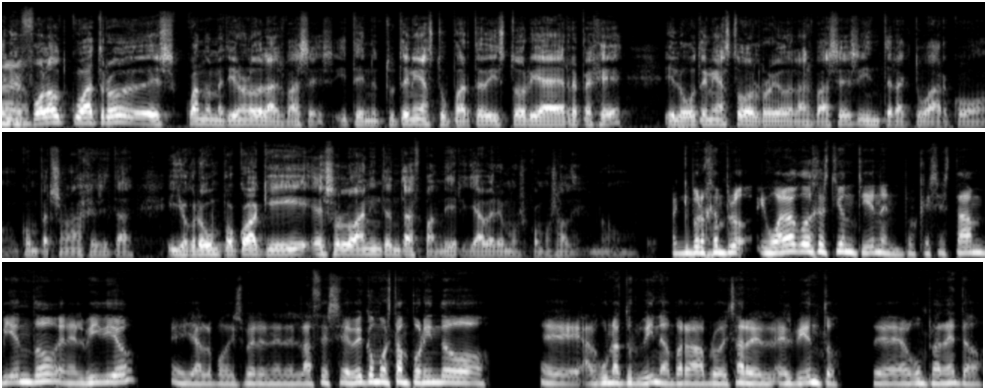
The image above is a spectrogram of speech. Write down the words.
En el. Fallout 4 es cuando metieron lo de las bases. Y te- tú tenías tu parte de historia RPG y luego tenías todo el rollo de las bases e interactuar con, con personajes y tal. Y yo creo que un poco aquí eso lo han intentado expandir. Ya veremos cómo sale. ¿no? Aquí, por ejemplo, igual algo de gestión tienen, porque se están viendo en el vídeo, eh, ya lo podéis ver en el enlace, se ve cómo están poniendo eh, alguna turbina para aprovechar el, el viento de algún planeta.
